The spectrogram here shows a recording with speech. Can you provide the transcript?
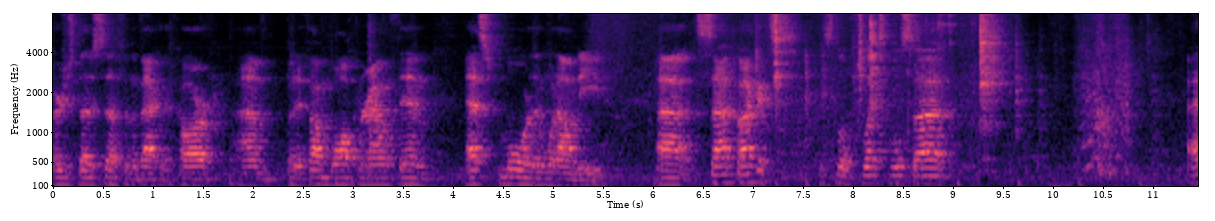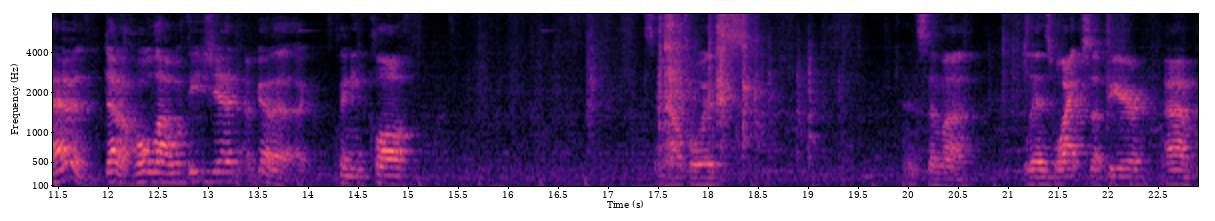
or just those stuff in the back of the car. Um, but if I'm walking around with them, that's more than what I'll need. Uh, side pockets, this little flexible side. I haven't done a whole lot with these yet. I've got a, a cleaning cloth, some Altoids, and some uh, lens wipes up here, um,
